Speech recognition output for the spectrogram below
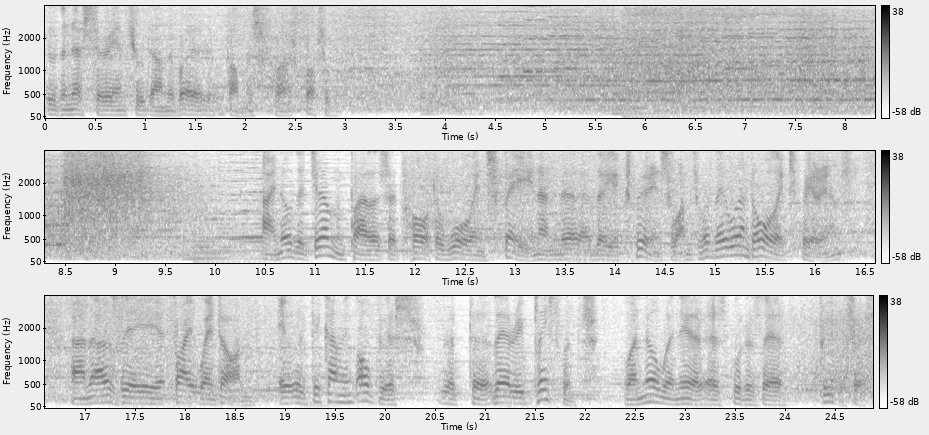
do the necessary and shoot down the bombers as far as possible. I know the German pilots had fought a war in Spain, and uh, the experienced ones, but they weren't all experienced. And as the fight went on, it was becoming obvious that uh, their replacements were nowhere near as good as their predecessors.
